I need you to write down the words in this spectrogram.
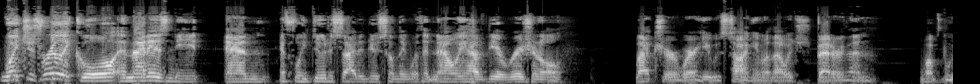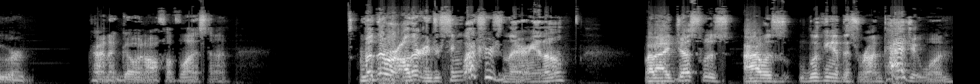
which is really cool, and that is neat. And if we do decide to do something with it, now we have the original lecture where he was talking about that, which is better than what we were kind of going off of last time. But there were other interesting lectures in there, you know. But I just was I was looking at this Ron Padgett one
